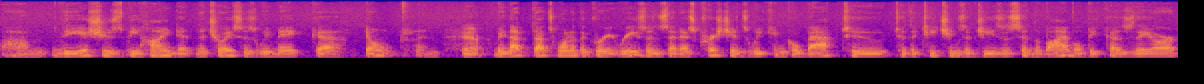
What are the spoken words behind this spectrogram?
um, the issues behind it and the choices we make uh, don't. And Yeah. I mean that that's one of the great reasons that as Christians we can go back to to the teachings of Jesus in the Bible because they are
